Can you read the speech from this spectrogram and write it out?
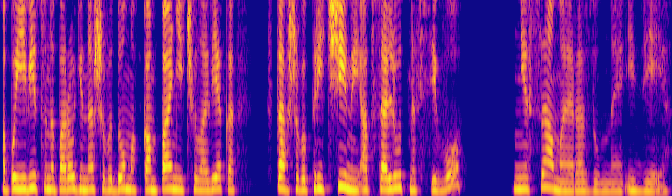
а появиться на пороге нашего дома в компании человека, ставшего причиной абсолютно всего, не самая разумная идея.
